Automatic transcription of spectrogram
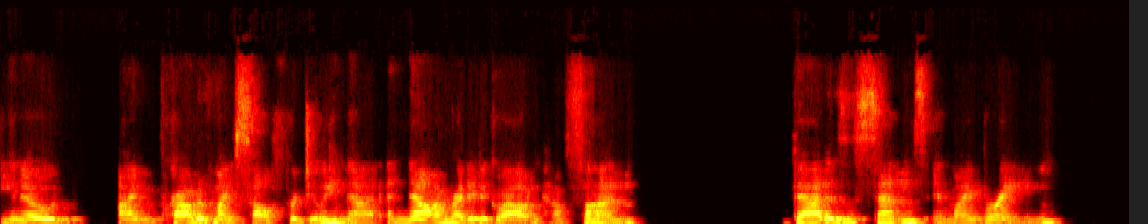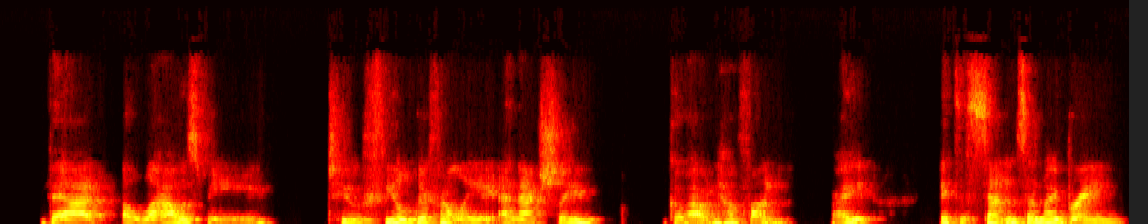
you know, I'm proud of myself for doing that and now I'm ready to go out and have fun, that is a sentence in my brain that allows me to feel differently and actually go out and have fun, right? It's a sentence in my brain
